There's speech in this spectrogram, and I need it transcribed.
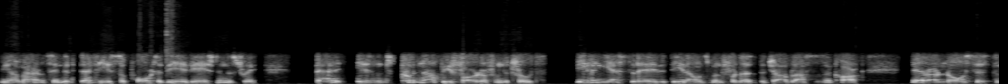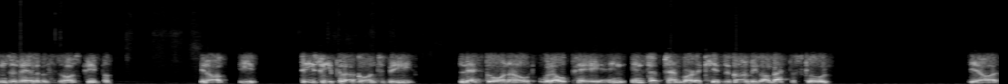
Neil Martin saying that, that he supported the aviation industry. That isn't could not be further from the truth. Even yesterday, the announcement for the, the job losses in Cork, there are no systems available to those people. You know, you, these people are going to be let go now without pay in, in September. The kids are going to be going back to school. You know,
